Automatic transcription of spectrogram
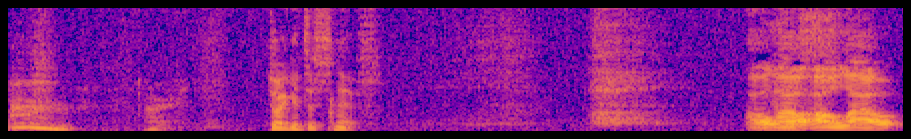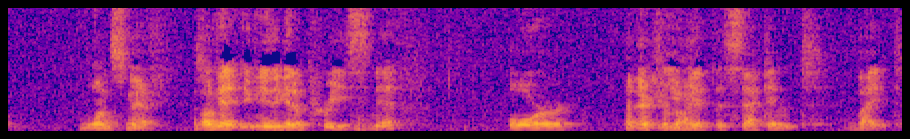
alright. Do I get to sniff? I'll allow. I'll allow one sniff. Okay, you can either get a pre-sniff, or An extra you bite. get the second bite.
